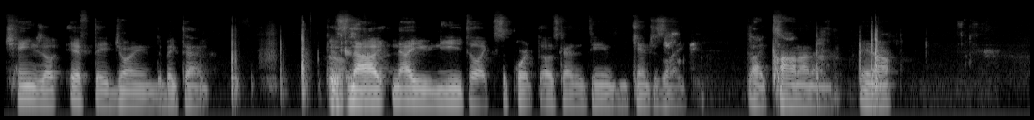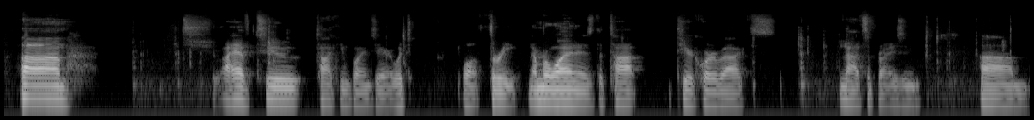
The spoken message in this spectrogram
change though if they join the Big Ten. Because now, now you need to like support those kinds of teams. You can't just like like clown on them, you know. Um, I have two talking points here, which well, three. Number one is the top tier quarterbacks. Not surprising. Um,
